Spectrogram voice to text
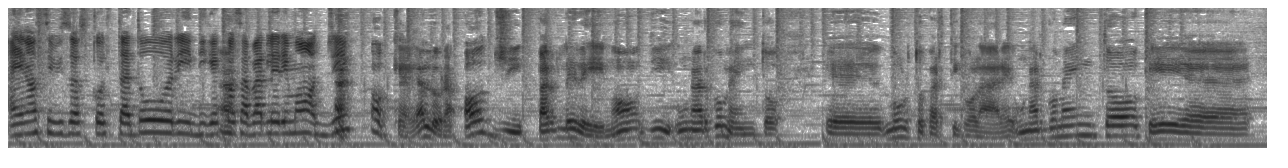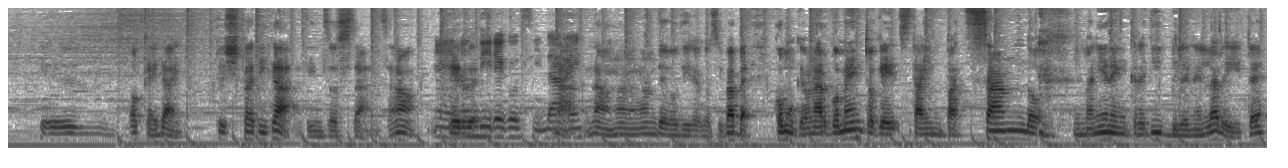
ai nostri visuascoltatori di che ah. cosa parleremo oggi? Ah, ok, allora oggi parleremo di un argomento eh, molto particolare, un argomento che... Eh, eh, ok, dai, sfaticati in sostanza, no? Eh, per... Non dire così, dai. No, no, no, non devo dire così. Vabbè, comunque è un argomento che sta impazzando in maniera incredibile nella rete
